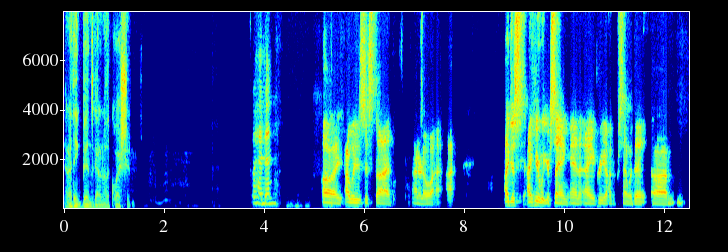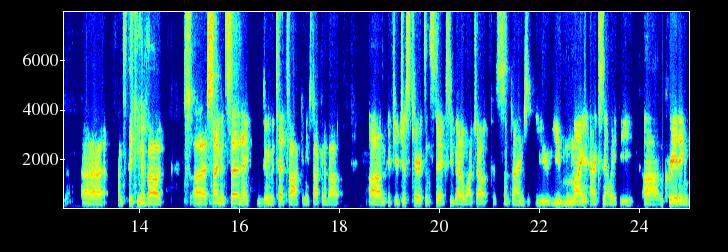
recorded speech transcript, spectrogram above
And I think Ben's got another question. Go ahead, Ben. Uh, I was just, uh, I don't know. I, I, I, just, I hear what you're saying, and I agree 100% with it. Um, uh, I'm thinking about uh, Simon Sinek doing the TED Talk, and he's talking about um, if you're just carrots and sticks, you've got to watch out because sometimes you you might accidentally be um, creating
